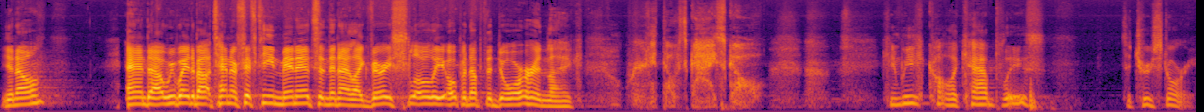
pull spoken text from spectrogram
you know? And uh, we wait about 10 or 15 minutes, and then I like very slowly open up the door and like, where did those guys go? Can we call a cab, please? It's a true story.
